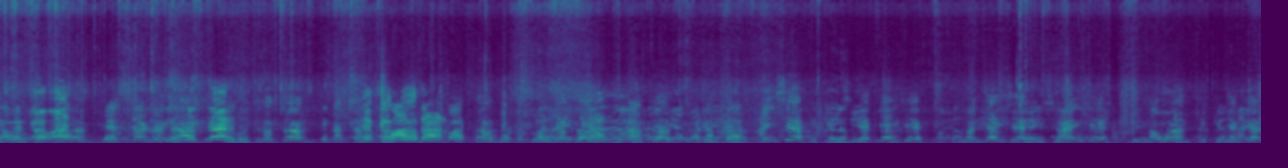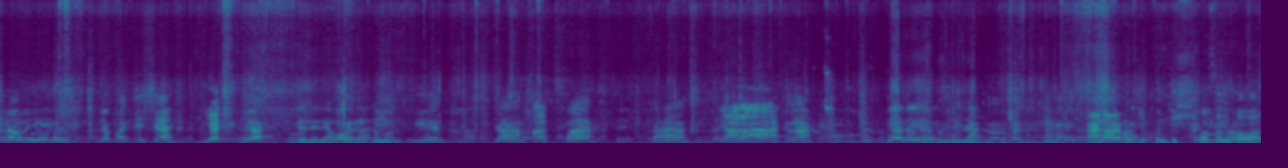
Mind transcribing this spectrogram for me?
एकावन्न सत्तर सत्तर एकाहत्तर बहात्तर. बहात्तर पंच्याहत्तर अठ्याहत्तर ऐंशी एक्क्याऐंशी पंच्याऐंशी शहाऐंशी नव्वद एक्क्याण्णव एकोणतीसशे एक एक दोन तीन चार पाच सहा अकरा एकोणतीसशे अकरा रुपयाची काय नाव आहे भाऊ पवार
